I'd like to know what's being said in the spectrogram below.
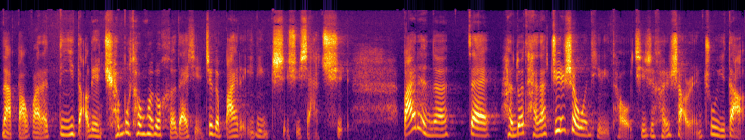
那包括了第一岛链，全部通通都合在一起。这个拜登一定持续下去。拜登呢，在很多谈到军售问题里头，其实很少人注意到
